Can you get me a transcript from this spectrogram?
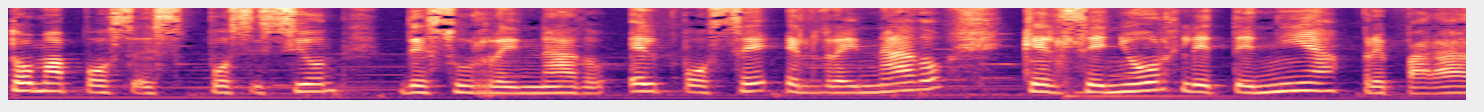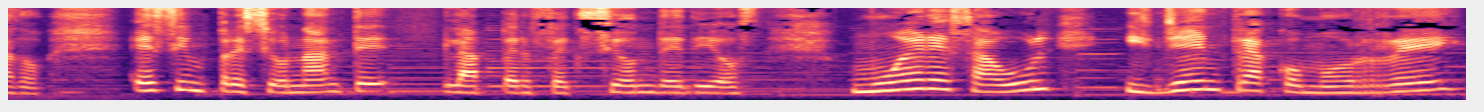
toma posesión de su reinado. Él posee el reinado que el Señor le tenía preparado. Es impresionante la perfección de Dios. Muere Saúl y ya entra como rey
